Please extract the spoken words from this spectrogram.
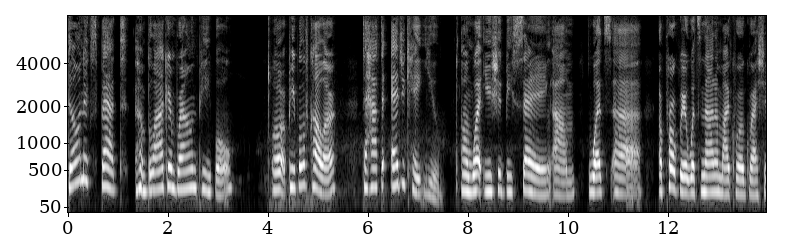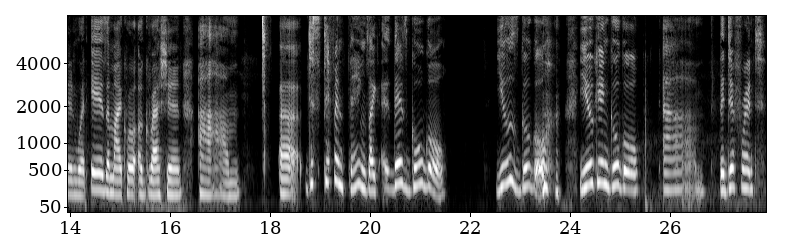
Don't expect black and brown people or people of color to have to educate you on what you should be saying, um, what's uh, appropriate, what's not a microaggression, what is a microaggression, um, uh, just different things. Like there's Google. Use Google. you can Google um, the different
